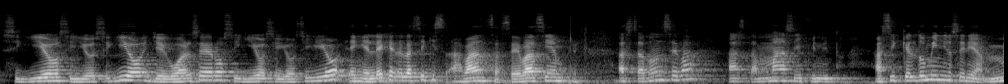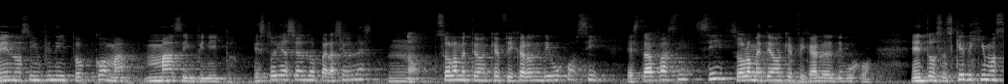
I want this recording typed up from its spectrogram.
Siguió, siguió, siguió, llegó al cero, siguió, siguió, siguió. En el eje de las X avanza, se va siempre. ¿Hasta dónde se va? hasta más infinito. Así que el dominio sería menos infinito, coma, más infinito. ¿Estoy haciendo operaciones? No. ¿Solo me tengo que fijar en el dibujo? Sí. ¿Está fácil? Sí. Solo me tengo que fijar en el dibujo. Entonces, ¿qué dijimos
